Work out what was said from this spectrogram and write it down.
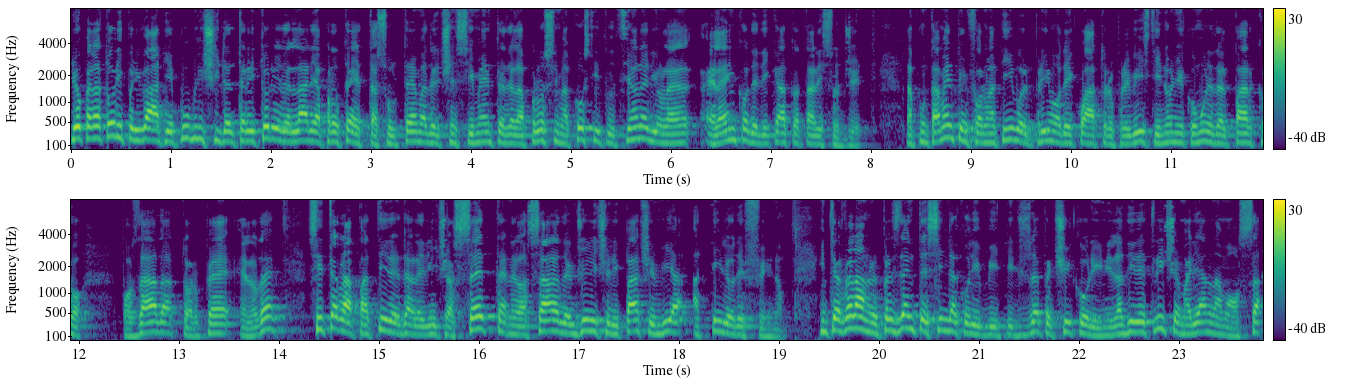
gli operatori privati e pubblici del territorio dell'area protetta sul tema del censimento e della prossima costituzione di un elenco dedicato a tali soggetti. L'appuntamento informativo, il primo dei quattro previsti in ogni comune del parco Posada, Torpè e Lodè, si terrà a partire dalle 17 nella sala del giudice di pace in via Attilio De Feno. Interverranno il presidente e sindaco di Bitti, Giuseppe Ciccolini, la direttrice Marianna Mossa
